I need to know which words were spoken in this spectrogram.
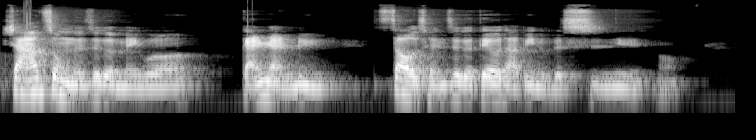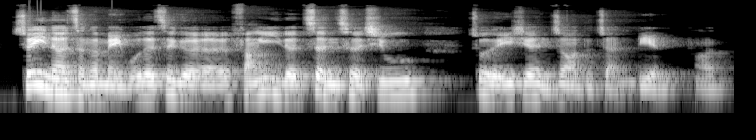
加重了这个美国感染率，造成这个 Delta 病毒的肆虐哦。所以呢，整个美国的这个防疫的政策几乎做了一些很重要的转变啊，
